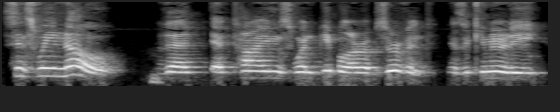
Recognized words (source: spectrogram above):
since we know that at times when people are observant as a community,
